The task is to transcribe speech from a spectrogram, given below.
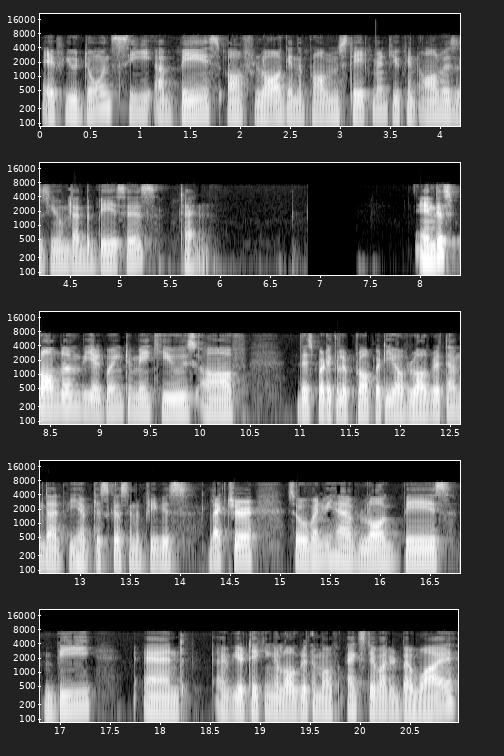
if you don't see a base of log in the problem statement you can always assume that the base is 10. In this problem, we are going to make use of this particular property of logarithm that we have discussed in the previous lecture. So when we have log base b and uh, we are taking a logarithm of x divided by y,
